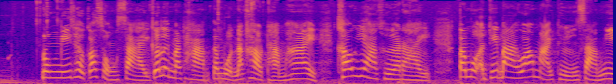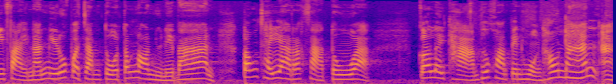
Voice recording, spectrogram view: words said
มตรงนี้เธอก็สงสัยก็เลยมาถามตำรวจนักข่าวถามให้ เข้ายาคืออะไรตำรวจอธิบายว่าหมายถึงสามีฝ่ายนั้นมีโรคประจำตัวต้องนอนอยู่ในบ้าน ต้องใช้ยารักษาตัว ก็เลยถามเพื่อความเป็นห่วงเท่านั้นอะ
